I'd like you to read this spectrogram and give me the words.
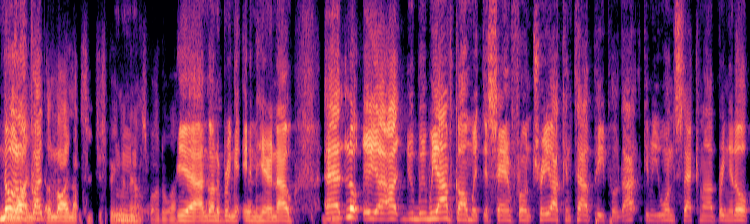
No, the, look, I- the lineups have just been Mm. announced, by the way. Yeah, I'm going to bring it in here now. Uh, look, uh, we, we have gone with the same front tree. I can tell people that. Give me one second, I'll bring it up.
